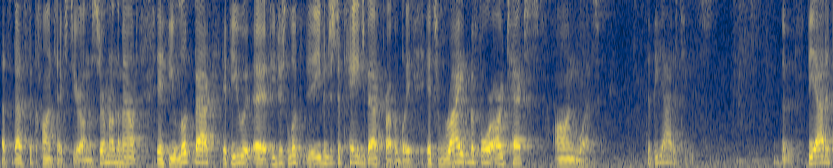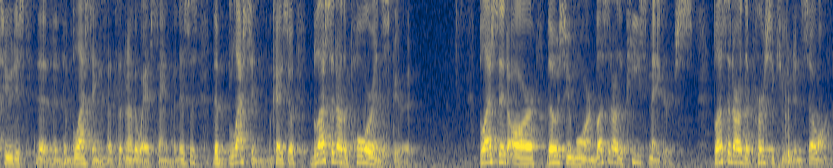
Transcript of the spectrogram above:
That's, that's the context here on the Sermon on the Mount. If you look back, if you, uh, if you just look even just a page back, probably, it's right before our texts on what? The Beatitudes. The beatitude is the, the, the, blessings. That's another way of saying that. This is the blessing. Okay, so blessed are the poor in spirit. Blessed are those who mourn. Blessed are the peacemakers. Blessed are the persecuted, and so on.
